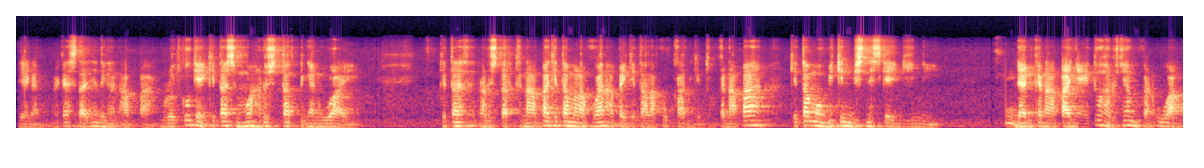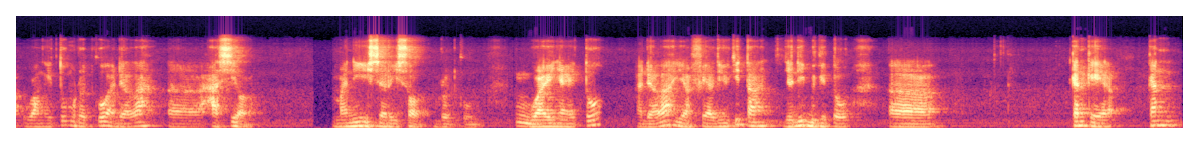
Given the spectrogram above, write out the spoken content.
ya kan? Mereka startnya dengan apa? Menurutku kayak kita semua harus start dengan why. Kita harus start kenapa kita melakukan apa yang kita lakukan gitu. Kenapa kita mau bikin bisnis kayak gini? Hmm. Dan kenapanya itu harusnya bukan uang. Uang itu menurutku adalah uh, hasil. Money is a result menurutku. Hmm. Why-nya itu adalah ya value kita. Jadi begitu uh, kan kayak kan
